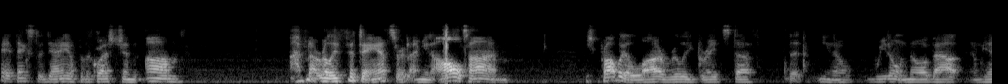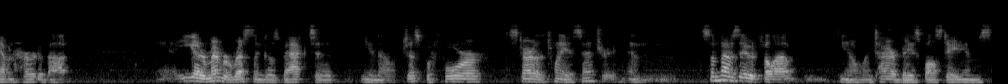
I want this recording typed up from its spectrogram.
Hey, thanks to Daniel for the question. Um, I'm not really fit to answer it. I mean, all time, there's probably a lot of really great stuff that you know we don't know about and we haven't heard about. You got to remember, wrestling goes back to you know just before the start of the 20th century, and sometimes they would fill out you know entire baseball stadiums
